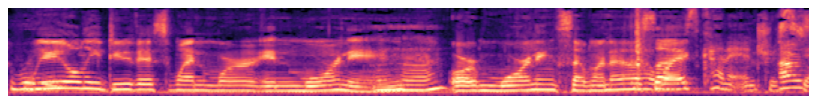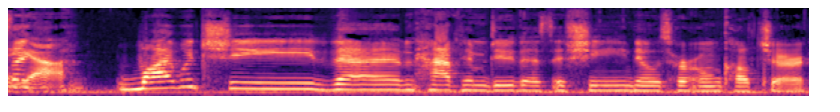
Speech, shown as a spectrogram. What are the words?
we only do this when we're in mourning mm-hmm. or mourning someone else? That was kinda I was interesting, like, yeah. Why would she then have him do this if she knows her own culture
